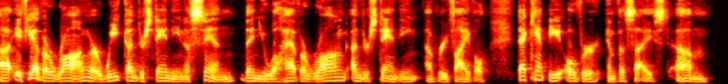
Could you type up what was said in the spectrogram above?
Uh, if you have a wrong or weak understanding of sin, then you will have a wrong understanding of revival. That can't be overemphasized. Um,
